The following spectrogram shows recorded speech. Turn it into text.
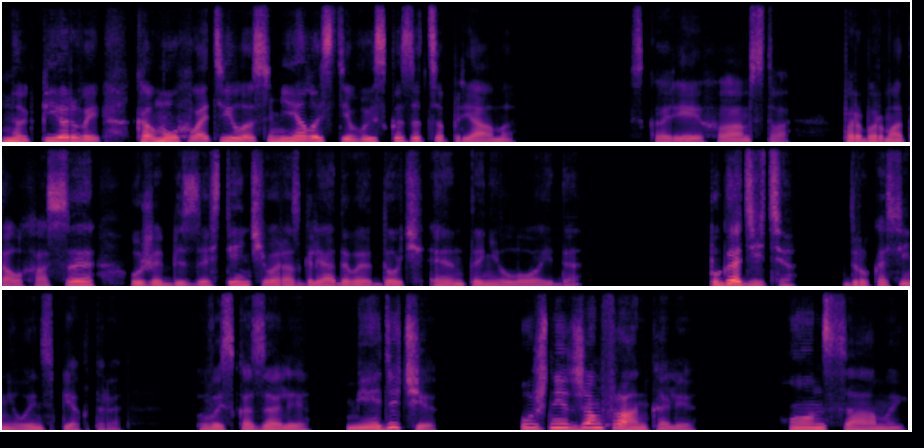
«Но первый, кому хватило смелости высказаться прямо». «Скорее хамство», пробормотал Хосе, уже беззастенчиво разглядывая дочь Энтони Ллойда. «Погодите», — вдруг осенило инспектора. «Вы сказали Медичи? Уж не Джанфранко ли?» «Он самый»,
